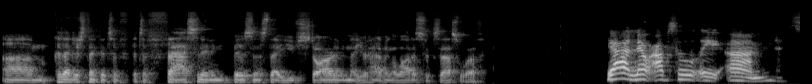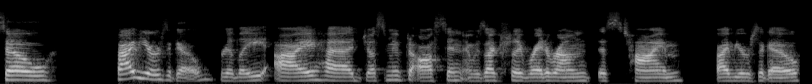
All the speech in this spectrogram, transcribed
because um, I just think it's a it's a fascinating business that you've started and that you're having a lot of success with. Yeah, no, absolutely. Um, so five years ago, really, I had just moved to Austin. It was actually right around this time, five years ago.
